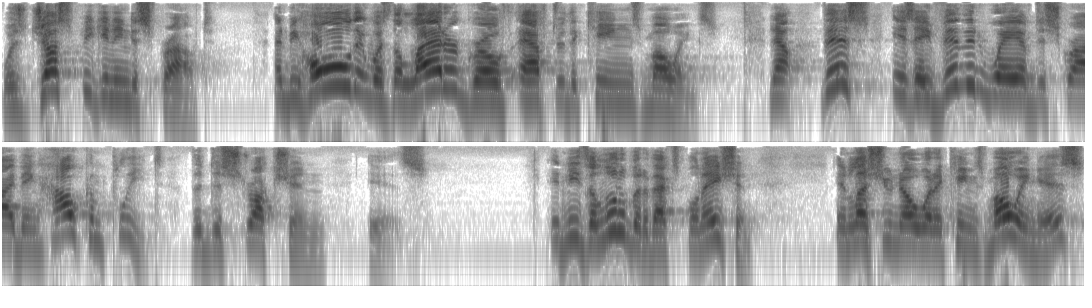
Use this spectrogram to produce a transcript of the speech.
was just beginning to sprout. And behold, it was the latter growth after the king's mowings. Now, this is a vivid way of describing how complete the destruction is. It needs a little bit of explanation, unless you know what a king's mowing is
